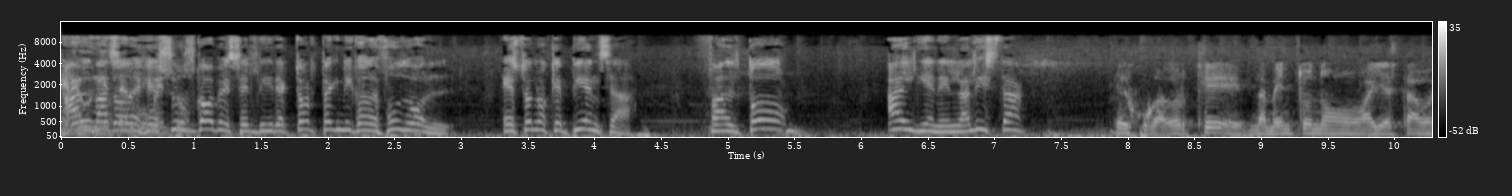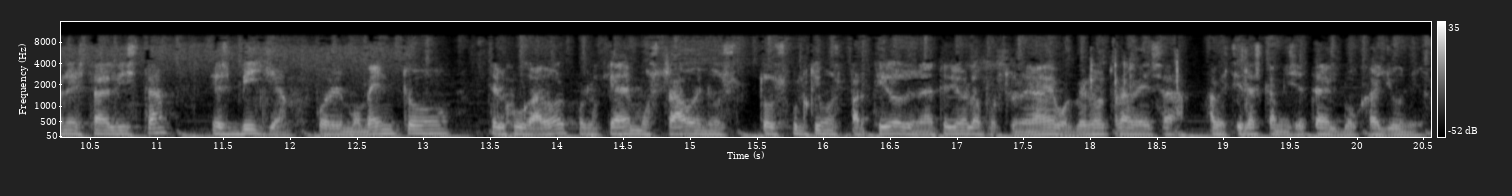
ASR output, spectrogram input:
Álvaro de Jesús Gómez, el director técnico de fútbol. Esto es lo que piensa. ¿Faltó alguien en la lista? El jugador que lamento no haya estado en esta lista es Villa, por el momento del jugador, por lo que ha demostrado en los dos últimos partidos donde ha tenido la oportunidad de volver otra vez a, vestir las camisetas del Boca Juniors.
